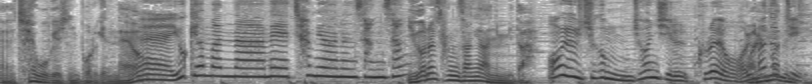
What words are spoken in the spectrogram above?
에, 채우고 계신지 모르겠네요. 네, 유쾌한 만남에 참여하는 상상. 이거는 상상이 아닙니다. 어유 지금 현실 그래요. 얼마든지, 얼마든지.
